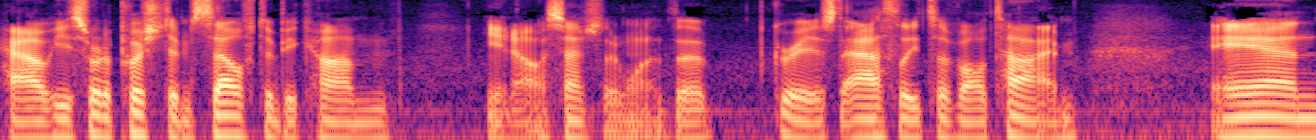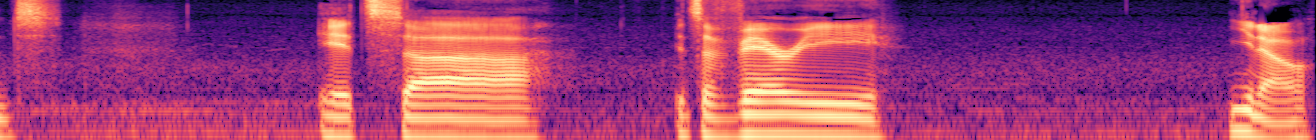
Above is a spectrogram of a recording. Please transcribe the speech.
how he sort of pushed himself to become you know essentially one of the greatest athletes of all time and it's uh it's a very you know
